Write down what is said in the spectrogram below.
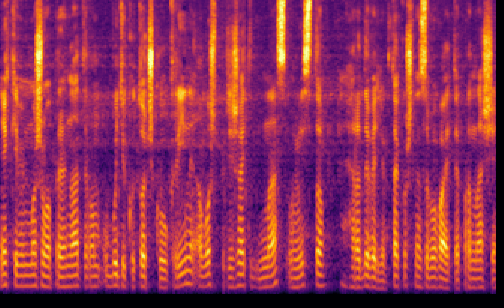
який ми можемо пригнати вам у будь-яку точку України, або ж приїжджайте до нас у місто Градивилів. Також не забувайте про наші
